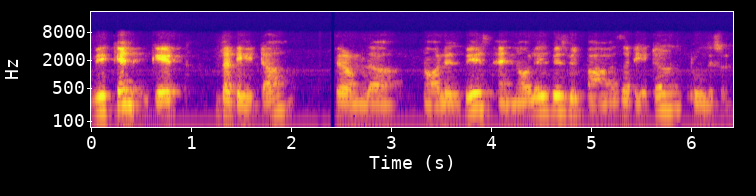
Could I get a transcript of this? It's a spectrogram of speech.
we can get the data from the knowledge base and knowledge base will pass the data to this one.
